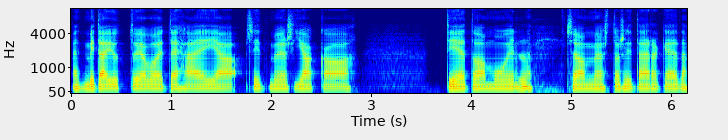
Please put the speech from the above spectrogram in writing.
että mitä juttuja voi tehdä ja sitten myös jakaa tietoa muille. Se on myös tosi tärkeää.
